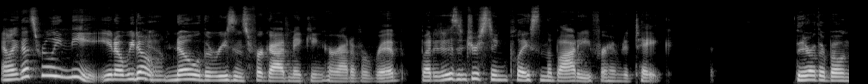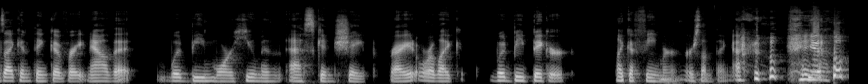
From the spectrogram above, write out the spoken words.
And like that's really neat. You know, we don't Yeah. know the reasons for God making her out of a rib, but it is interesting place in the body for him to take. There are other bones I can think of right now that would be more human esque in shape, right? Or like would be bigger, like a femur or something. I don't know. You Yeah. know,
